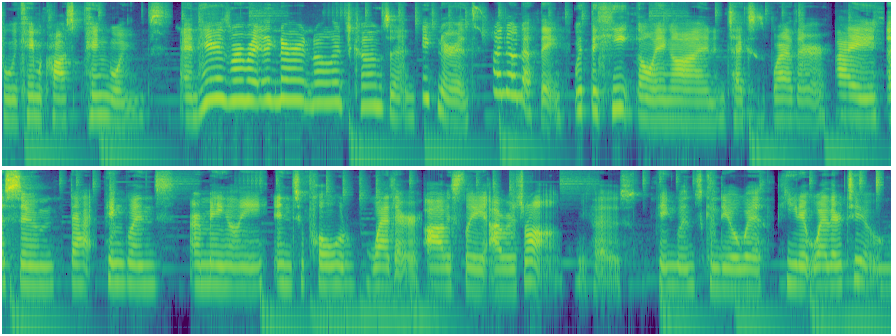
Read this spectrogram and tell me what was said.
when we came across penguins. And here's where my ignorant knowledge comes in. Ignorance. I know nothing. With the heat going on in Texas weather, I assumed that penguins are mainly into cold weather. Obviously, I was wrong because penguins can deal with heated weather too.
